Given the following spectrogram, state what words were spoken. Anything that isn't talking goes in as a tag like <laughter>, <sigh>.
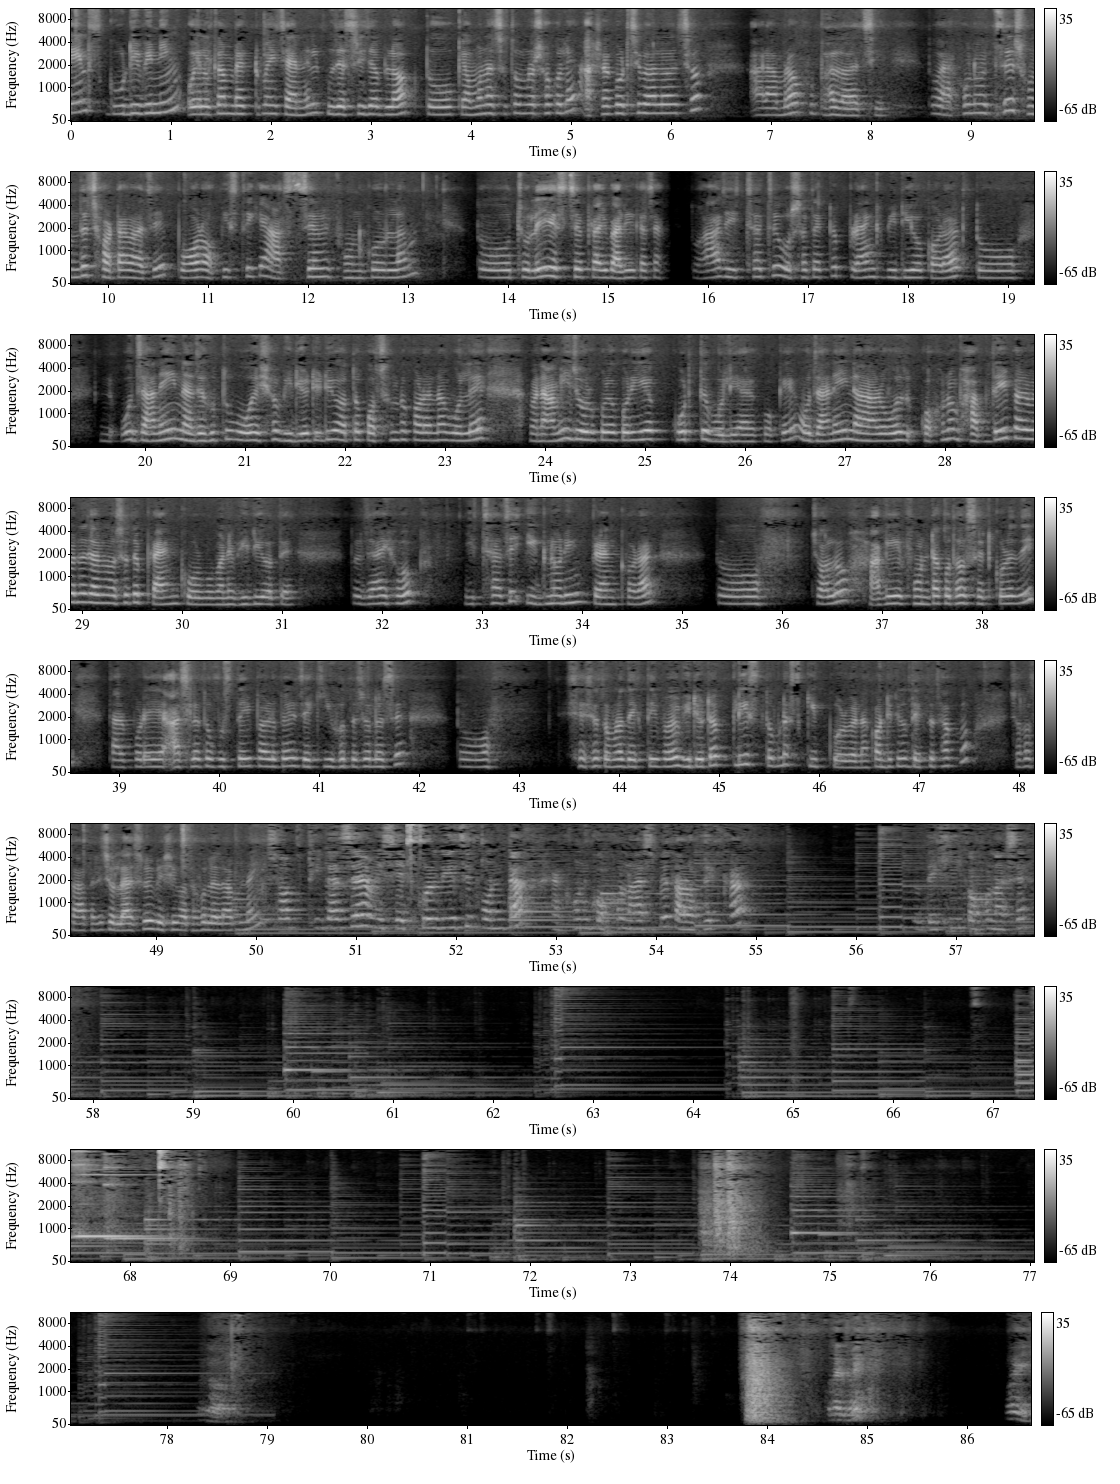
Friends good evening welcome back to my channel Puja Srija blog তো কেমন আছো তোমরা সকলে? আশা করছি ভালো আছো, আর আমরাও খুব ভালো আছি। তো এখন হচ্ছে সন্ধ্যে ছটা বাজে, পর অফিস থেকে আসছে, আমি ফোন করলাম। তো চলেই এসছে প্রায় বাড়ির কাছে। তো আজ ইচ্ছা হচ্ছে ওর সাথে একটা প্র্যাঙ্ক ভিডিও করার। তো ও জানেই না যেহেতু ও এসব ভিডিও টিডিও অত পছন্দ করে না বলে মানে আমি জোর করে করিয়ে করতে বলি আর ওকে। ও জানেই না আর ও কখনো ভাবতেই পারবে না যে আমি ওর সাথে প্র্যাঙ্ক করব মানে ভিডিওতে তো যাই হোক, ইচ্ছা আছে ইগনোরিং প্র্যাঙ্ক করার। তো চলো, আগে ফোনটা কোথাও সেট করে দিই, তারপরে আসলে তো বুঝতেই পারবে যে কি হতে চলেছে। তো শেষে তোমরা দেখতেই পাবে ভিডিওটা প্লিজ তোমরা স্কিপ করবে না কন্টিনিউ দেখতে থাকো। চলো তাড়াতাড়ি চলে আসবে, বেশি কথা বলে লাভ নাই। সব ঠিক আছে, আমি সেট করে দিয়েছি ফোনটা। এখন কখন আসবে তার অপেক্ষা। দেখি কখন আসে। কোথায় তুমি ওই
